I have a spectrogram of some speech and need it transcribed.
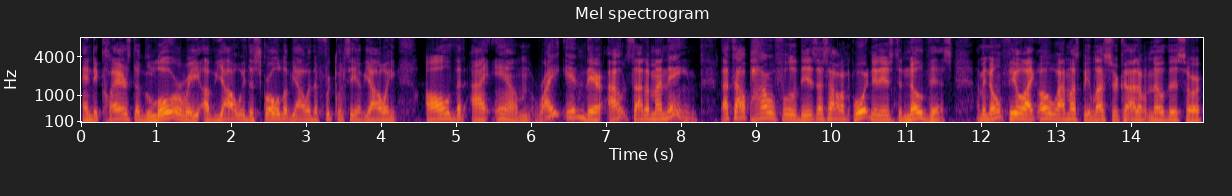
and declares the glory of Yahweh, the scroll of Yahweh, the frequency of Yahweh, all that I am right in there outside of my name. That's how powerful it is. That's how important it is to know this. I mean, don't feel like, oh, I must be lesser because I don't know this, or,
